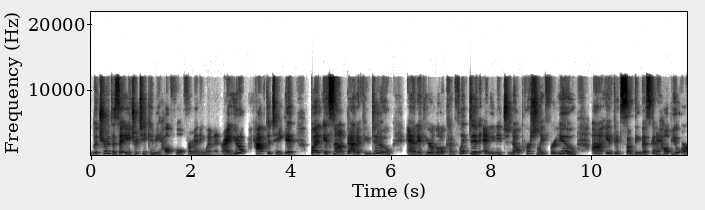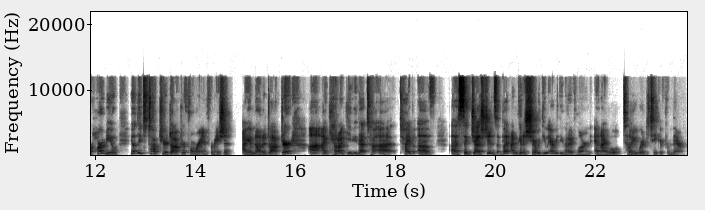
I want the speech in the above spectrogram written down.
the truth is that HRT can be helpful for many women, right? You don't have to take it, but it's not bad if you do. And if you're a little conflicted and you need to know personally for you uh, if it's something that's going to help you or harm you, you'll need to talk to your doctor for more information. I am not a doctor. Uh, I cannot give you that uh, type of uh, suggestions, but I'm going to share with you everything that I've learned and I will tell you where to take it from there.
